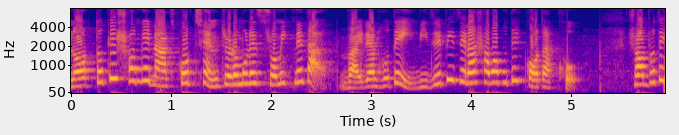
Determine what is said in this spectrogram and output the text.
নর্তকীর সঙ্গে নাচ করছেন তৃণমূলের শ্রমিক নেতা। ভাইরাল হতেই বিজেপি জেলা সভাপতির কটাক্ষ। সম্প্রতি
